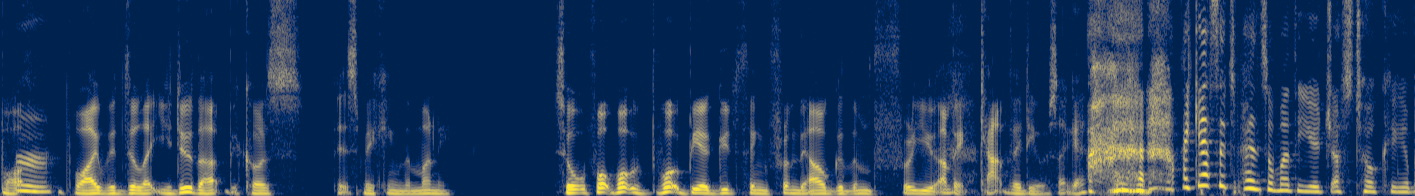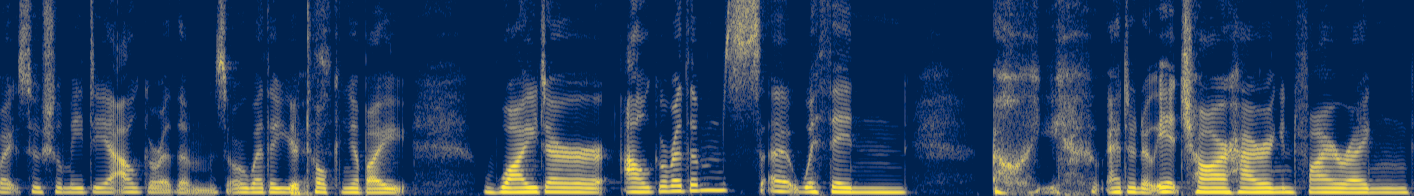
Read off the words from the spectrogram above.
but mm. why would they let you do that? Because it's making the money. So what what would, what would be a good thing from the algorithm for you? I mean, cat videos, I guess. I guess it depends on whether you're just talking about social media algorithms or whether you're yes. talking about wider algorithms uh, within. Oh, I don't know HR hiring and firing.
